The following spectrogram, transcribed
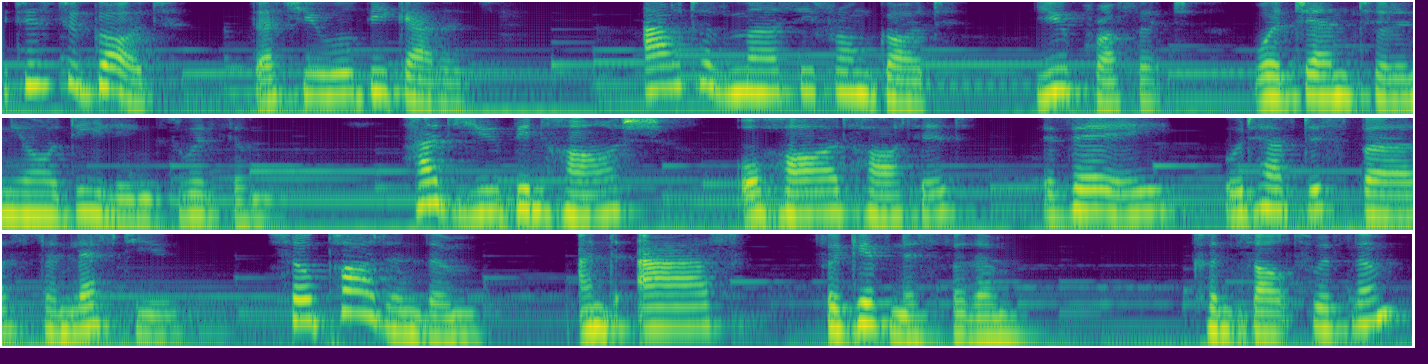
it is to God that you will be gathered. Out of mercy from God, you, prophet, were gentle in your dealings with them. Had you been harsh or hard hearted, they would have dispersed and left you. So pardon them and ask forgiveness for them. Consult with them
